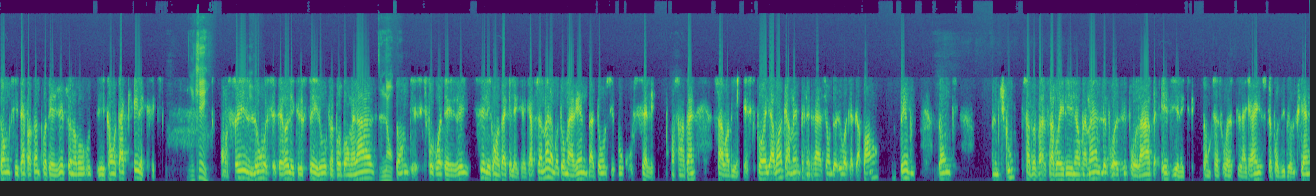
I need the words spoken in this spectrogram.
Donc, c'est important de protéger sur nos- les contacts électriques. OK. On sait, l'eau, etc., l'électricité et l'eau ne fait pas bon ménage. Non. Donc, ce qu'il faut protéger, c'est les contacts électriques. Absolument, la moto marine, bateau, c'est beaucoup scellé. On s'entend, ça va bien. Est-ce qu'il pourrait y avoir quand même pénétration de l'eau à quelque part? Ben oui. Donc, un petit coup, ça, peut, faire- ça va aider énormément le produit pour l'arbre et diélectrique. Donc, que ce soit la graisse, le produit lubrifiant,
